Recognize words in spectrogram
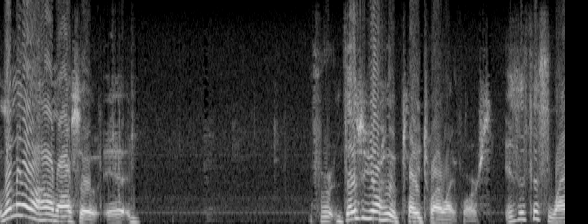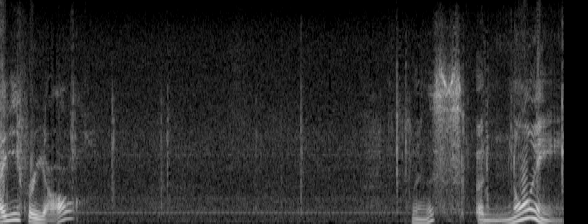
Let me know at home also. It, for those of y'all who have played Twilight Forest, is it this laggy for y'all? I mean, this is annoying.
